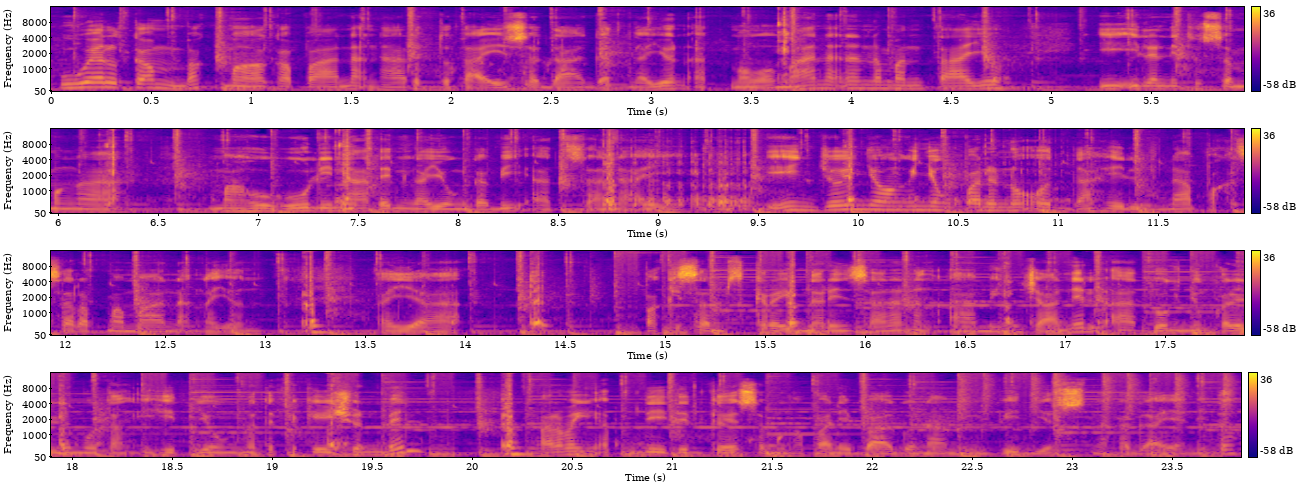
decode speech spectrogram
Welcome back mga kapana. Narito tayo sa dagat ngayon at mamamana na naman tayo. Iilan ito sa mga mahuhuli natin ngayong gabi at sana ay i-enjoy nyo ang inyong panonood dahil napakasarap mamana ngayon. Kaya pakisubscribe na rin sana ng aming channel at huwag niyong kalilimutang i-hit yung notification bell para maging updated kayo sa mga panibago naming videos na kagaya nito.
